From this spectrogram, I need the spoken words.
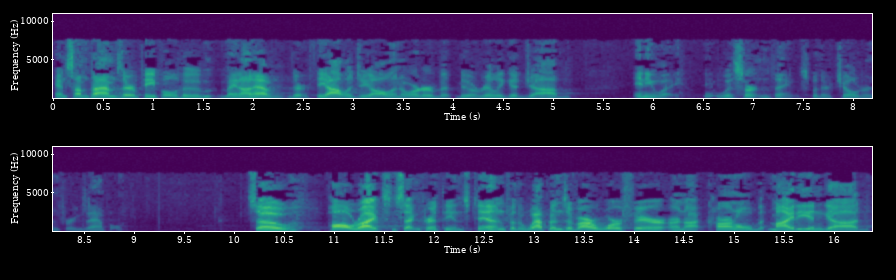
And sometimes there are people who may not have their theology all in order, but do a really good job anyway with certain things, with their children, for example. So Paul writes in 2 Corinthians 10, For the weapons of our warfare are not carnal, but mighty in God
